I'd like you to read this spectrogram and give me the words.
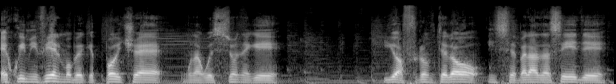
e qui mi fermo perché poi c'è una questione che io affronterò in separata sede,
